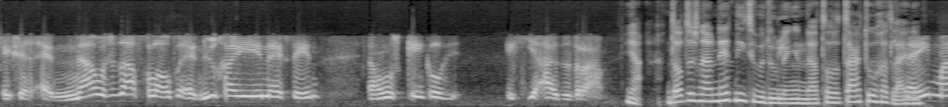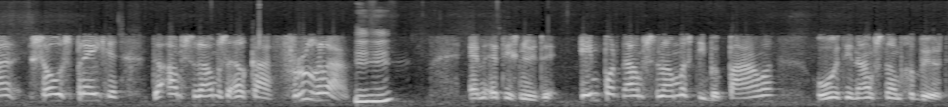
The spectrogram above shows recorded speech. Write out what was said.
Ik zeg, en nou is het afgelopen en nu ga je je nest in. En anders kinkel ik je uit het raam. Ja, dat is nou net niet de bedoeling inderdaad, dat het daartoe gaat leiden. Nee, maar zo spreken de Amsterdammers elkaar vroeger aan. Mhm. En het is nu de import-Amsterdammers die bepalen hoe het in Amsterdam gebeurt.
